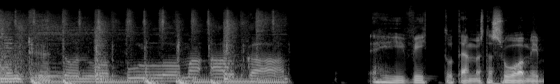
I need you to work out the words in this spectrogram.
Mun työt on loppu, loma alkaa. Ei vittu, tämmöistä suomi.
